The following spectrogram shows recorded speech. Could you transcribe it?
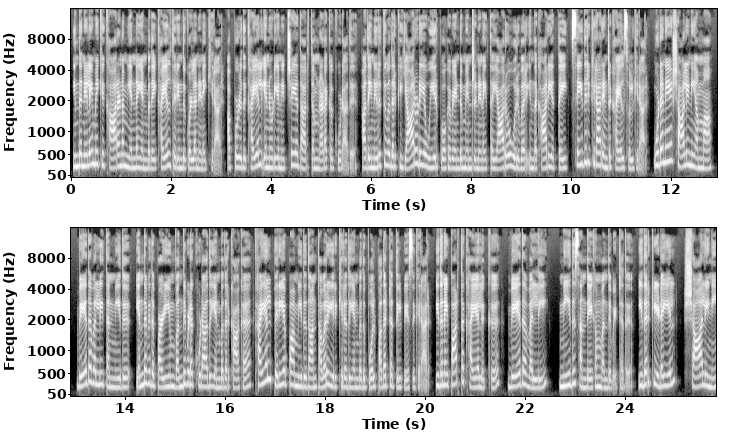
இந்த நிலைமைக்கு காரணம் என்ன என்பதை கயல் தெரிந்து கொள்ள நினைக்கிறார். அப்பொழுது கயல் என்னுடைய நிச்சயதார்த்தம் நடக்கக்கூடாது. அதை நிறுத்துவதற்கு யாருடைய உயிர் போக வேண்டும் என்று நினைத்த யாரோ ஒருவர் இந்த காரியத்தை செய்திருக்கிறார் என்று கயல் சொல்கிறார். உடனே ஷாலினி அம்மா வேதவல்லி தன் மீது எந்தவித பழியும் வந்துவிடக்கூடாது என்பதற்காக கயல் பெரியப்பா மீதுதான் தவறு இருக்கிறது என்பது போல் பதட்டத்தில் பேசுகிறார். இதனை பார்த்த கயலுக்கு வேதவல்லி மீது சந்தேகம் வந்துவிட்டது. இதற்கு இடையில் ஷாலினி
